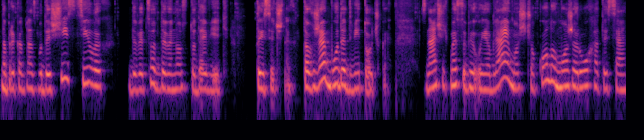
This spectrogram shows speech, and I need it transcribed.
наприклад, у нас буде 6,999 тисячних, то вже буде дві точки. Значить, ми собі уявляємо, що коло може рухатися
